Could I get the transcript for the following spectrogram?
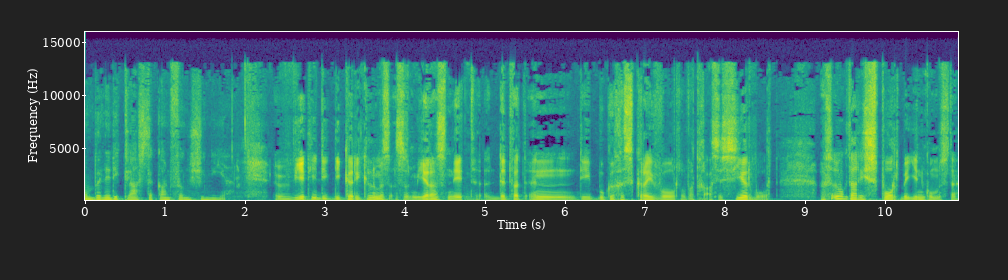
om binne die klas te kan funksioneer. Weet jy die die kurrikulum is is meer as net dit wat in die boeke geskryf word of wat geassesseer word. Is ook daar die sportbeeenkomste.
